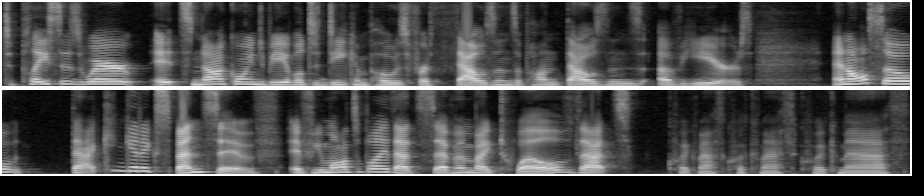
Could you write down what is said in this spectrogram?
to places where it's not going to be able to decompose for thousands upon thousands of years. And also, that can get expensive. If you multiply that 7 by 12, that's quick math, quick math, quick math.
